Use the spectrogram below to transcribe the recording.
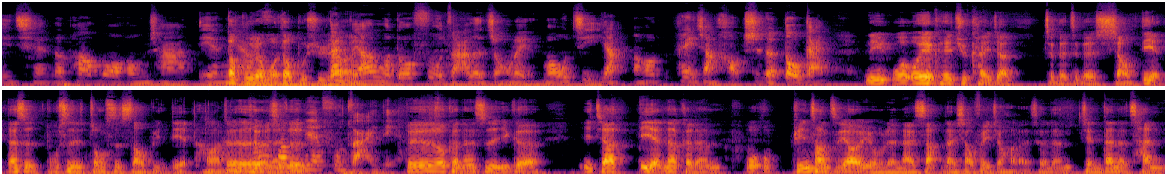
以前的泡沫红茶店，倒不用，我倒不需要，但不要那么多复杂的种类，某几样，然后配上好吃的豆干。你我我也可以去开一家这个这个小店，但是不是中式烧饼店，哈，这个可能是烧饼店复杂一点，对，就是说可能是一个。一家店，那可能我我平常只要有人来上来消费就好了，可能简单的餐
